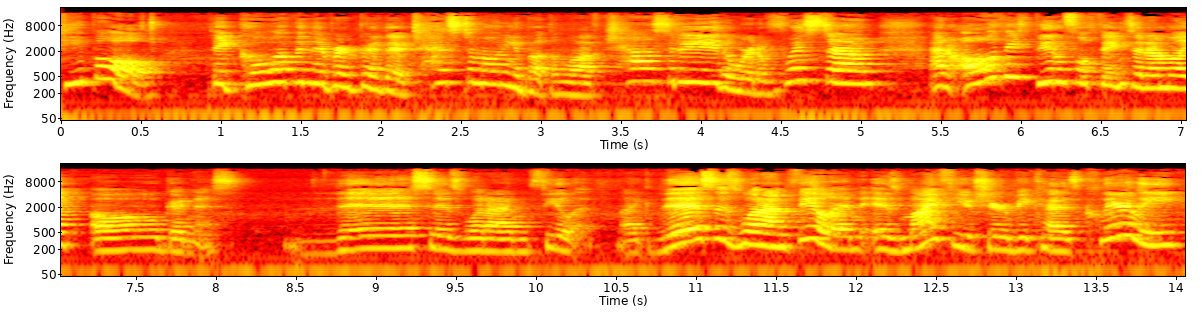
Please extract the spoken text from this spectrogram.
people. They go up and they bring their testimony about the law of chastity, the word of wisdom, and all of these beautiful things. And I'm like, oh goodness, this is what I'm feeling. Like, this is what I'm feeling is my future because clearly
